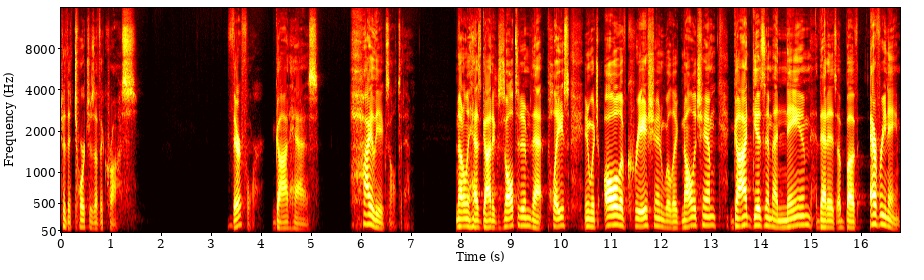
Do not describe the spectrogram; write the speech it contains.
to the torches of the cross. Therefore, God has highly exalted him. Not only has God exalted him to that place in which all of creation will acknowledge him, God gives him a name that is above every name.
